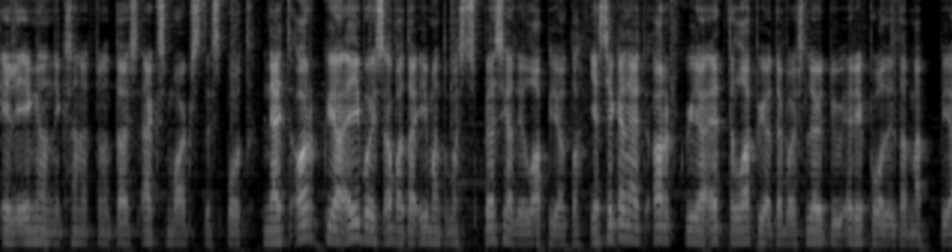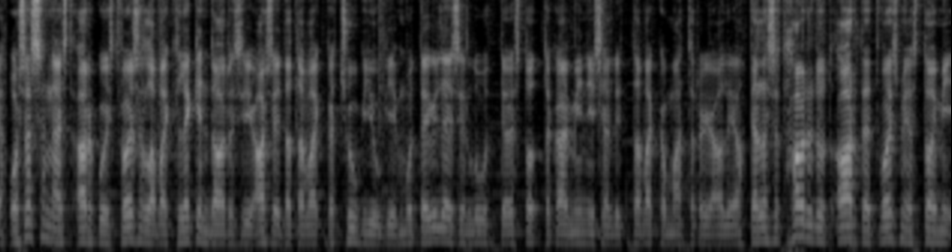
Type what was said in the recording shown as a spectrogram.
eli englanniksi sanottuna taisi X marks the spot. Näitä arkkuja ei voisi avata ilman tämmöistä spesiaalilapiota, ja sekä näitä arkkuja että lapioita voisi löytyä eri puolilta mappia. Osassa näistä arkuista voisi olla vaikka legendaarisia aseita tai vaikka chugyugi, mutta yleisin luutti olisi totta kai minisellit tai vaikka materiaalia. Tällaiset haudutut aarteet vois myös toimia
